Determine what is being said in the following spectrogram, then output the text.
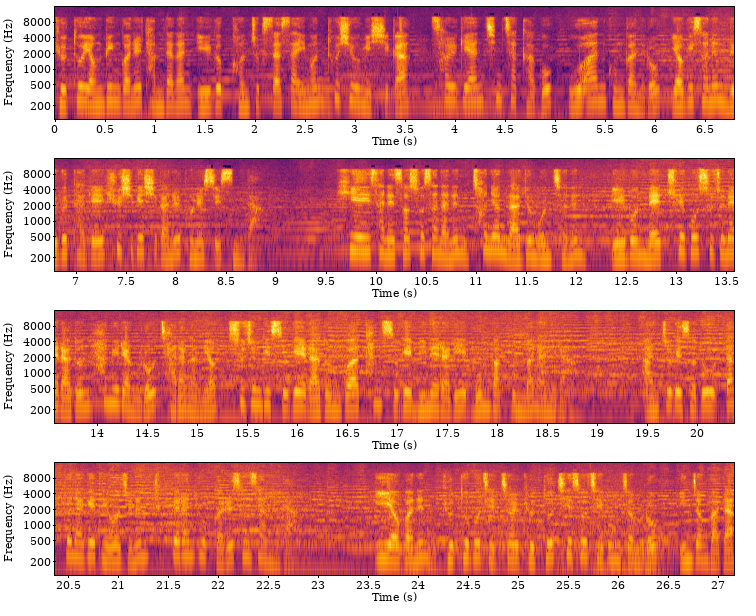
교토 영빈관을 담당한 1급 건축사 사이몬 토시우미 씨가 설계한 침착하고 우아한 공간으로 여기서는 느긋하게 휴식의 시간을 보낼 수 있습니다. 히에이산에서 솟아나는 천연 라듐 온천은 일본 내 최고 수준의 라돈 함유량으로 자랑하며 수증기 속의 라돈과 탕 속의 미네랄이 몸 밖뿐만 아니라 안쪽에서도 따끈하게 데워주는 특별한 효과를 선사합니다. 이 여관은 교토부 제철 교토 채소 제공점으로 인정받아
